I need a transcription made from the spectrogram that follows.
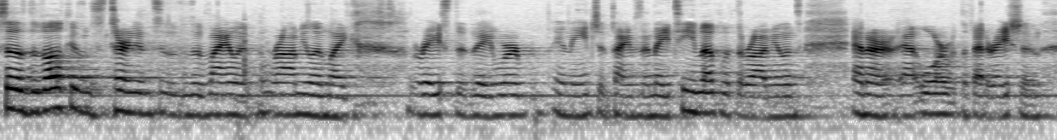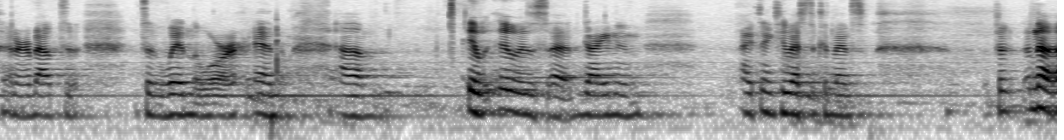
So the Vulcans turn into the violent Romulan like race that they were in ancient times, and they team up with the Romulans and are at war with the Federation and are about to to win the war. And um, it, it was uh, Guinan, I think, who has to convince. No,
